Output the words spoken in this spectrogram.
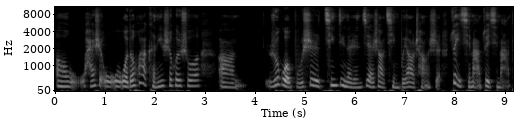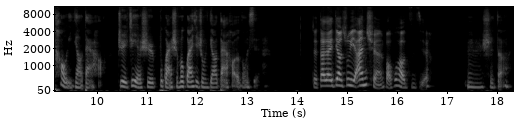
哦，我还是我我我的话肯定是会说啊，如果不是亲近的人介绍，请不要尝试，最起码最起码套一定要戴好，这这也是不管什么关系中一定要戴好的东西。对，大家一定要注意安全，保护好自己。嗯，是的，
